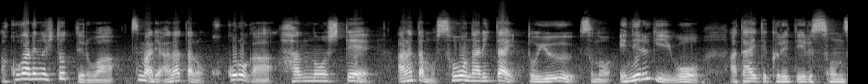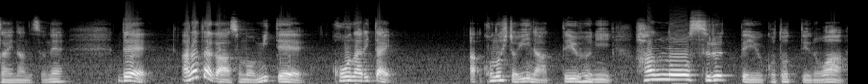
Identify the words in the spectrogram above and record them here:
憧れの人っていうのは、つまりあなたの心が反応して、あなたもそうなりたいという、そのエネルギーを与えてくれている存在なんですよね。で、あなたがその見て、こうなりたい。あこの人いいなっていうふうに反応するっていうことっていうのは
